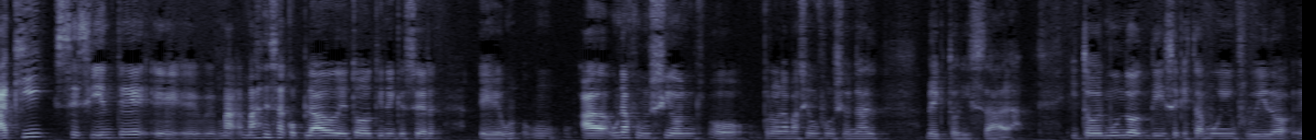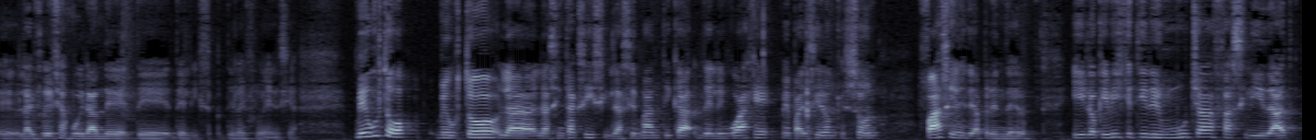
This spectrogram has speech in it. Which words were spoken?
Aquí se siente eh, más desacoplado de todo, tiene que ser eh, una función o programación funcional vectorizada. Y todo el mundo dice que está muy influido, eh, la influencia es muy grande de, de la influencia. Me gustó, me gustó la, la sintaxis y la semántica del lenguaje, me parecieron que son fáciles de aprender y lo que vi es que tienen mucha facilidad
